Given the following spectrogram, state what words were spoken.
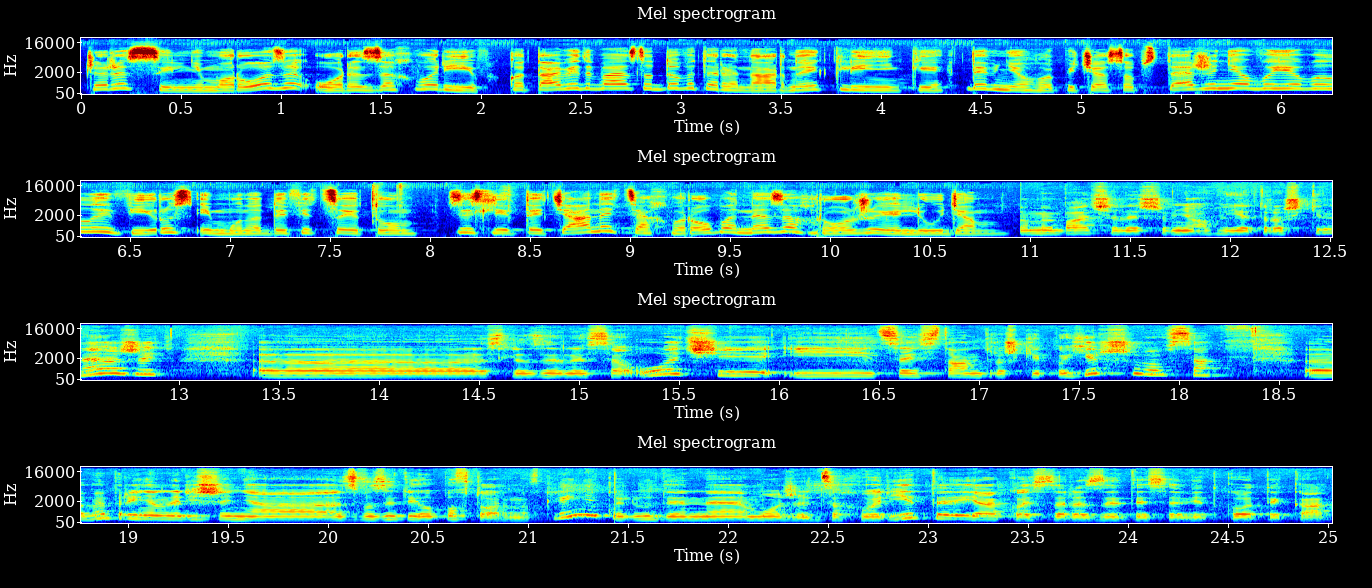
через сильні морози Орес захворів. Кота відвезли до ветеринарної клініки, де в нього під час обстеження виявили вірус імунодефіциту. Зі слів Тетяни, ця хвороба не загрожує людям. Ми бачили, що в нього є трошки нежить, е, сльозилися очі, і цей стан трошки погіршувався. Е, Ми прийняли рішення звозити його повторно в клініку. Люди не можуть захворіти, якось заразитися від котика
